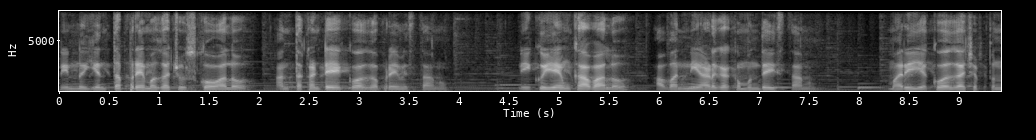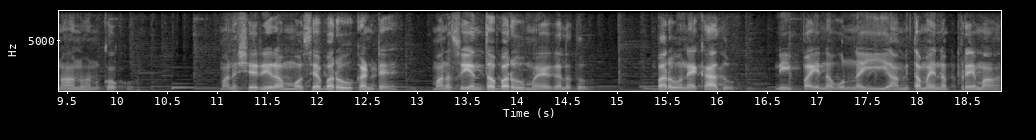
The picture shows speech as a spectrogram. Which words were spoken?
నిన్ను ఎంత ప్రేమగా చూసుకోవాలో అంతకంటే ఎక్కువగా ప్రేమిస్తాను. నీకు ఏం కావాలో అవన్నీ అడగక ముందే ఇస్తాను. మరీ ఎక్కువగా చెప్తున్నాను అనుకోకు. మన శరీరం మోసే బరువు కంటే మనసు ఎంతో బరువు మోయగలదు. బరువునే కాదు నీ పైన ఉన్న ఈ అమితమైన ప్రేమ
